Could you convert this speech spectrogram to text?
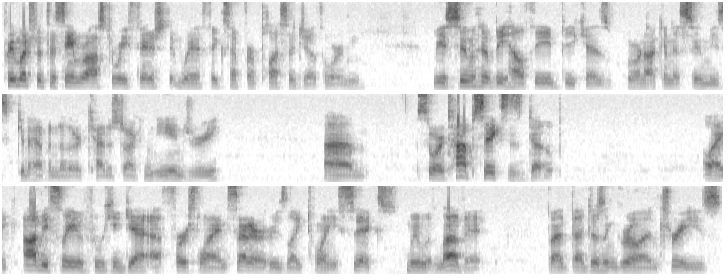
pretty much with the same roster we finished it with, except for plus a Joe Thornton. We assume he'll be healthy because we're not going to assume he's going to have another catastrophic knee injury. Um, so our top six is dope. Like obviously, if we could get a first line center who's like 26, we would love it, but that doesn't grow on trees.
